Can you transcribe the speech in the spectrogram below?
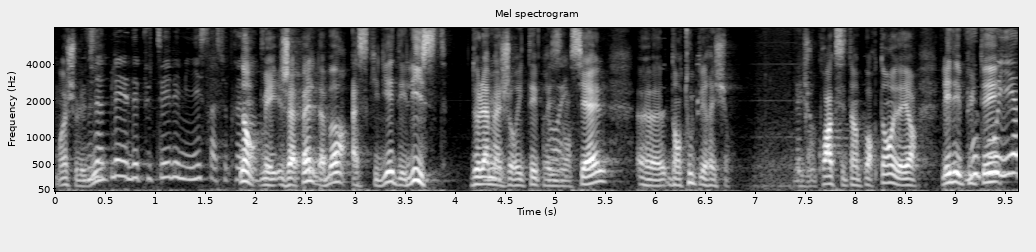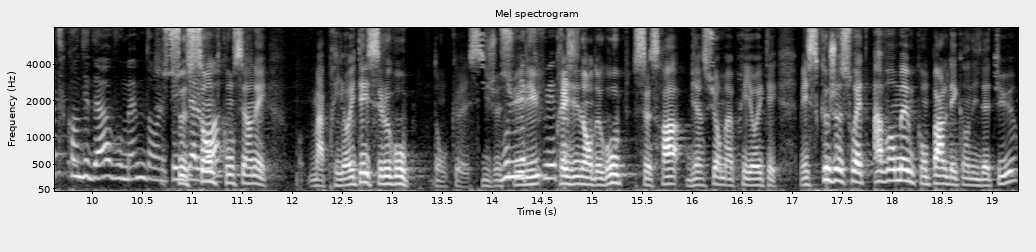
Moi, je le Vous appelez les députés, les ministres à se présenter Non, mais j'appelle d'abord à ce qu'il y ait des listes de la majorité présidentielle dans toutes les régions. Et je crois que c'est important. Et d'ailleurs, les députés. Vous pourriez être candidat vous-même dans le pays Se sentent concernés ma priorité, c'est le groupe. Donc, euh, si je suis élu président de groupe, ce sera bien sûr ma priorité. Mais ce que je souhaite, avant même qu'on parle des candidatures,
